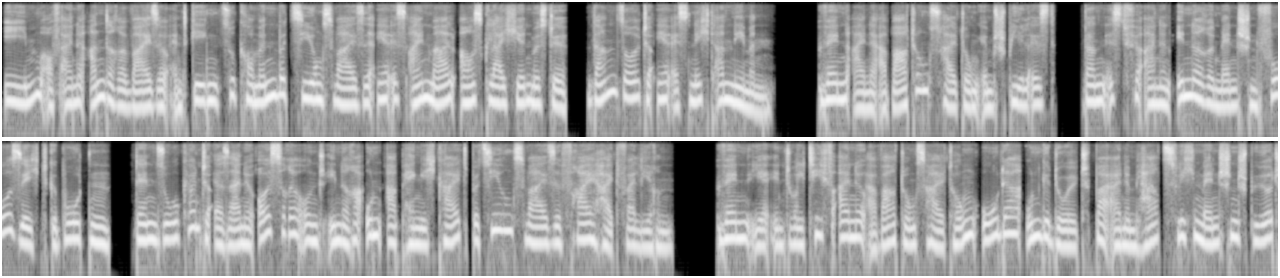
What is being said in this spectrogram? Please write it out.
ihm auf eine andere Weise entgegenzukommen bzw. er es einmal ausgleichen müsste, dann sollte er es nicht annehmen. Wenn eine Erwartungshaltung im Spiel ist, dann ist für einen inneren Menschen Vorsicht geboten, denn so könnte er seine äußere und innere Unabhängigkeit bzw. Freiheit verlieren wenn ihr intuitiv eine Erwartungshaltung oder Ungeduld bei einem herzlichen Menschen spürt,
